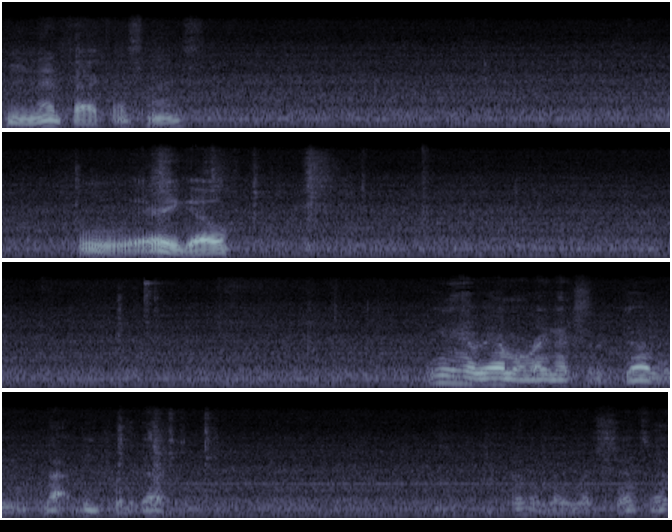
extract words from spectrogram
Hmm, med pack, that's nice. Ooh, there you go. You can have ammo right next to the gun and not be for the gun. Don't make much sense, huh?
